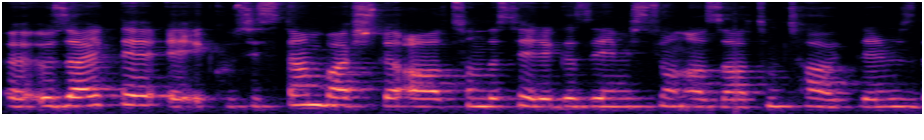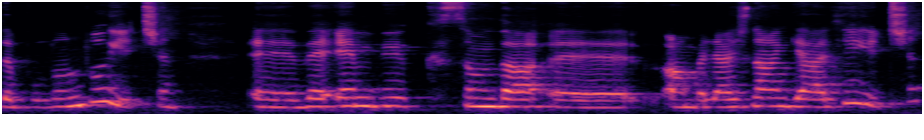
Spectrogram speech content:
E, özellikle e, ekosistem başlığı altında sera gazı emisyon azaltım taahhütlerimiz de bulunduğu için e, ve en büyük kısımda e, ambalajdan geldiği için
